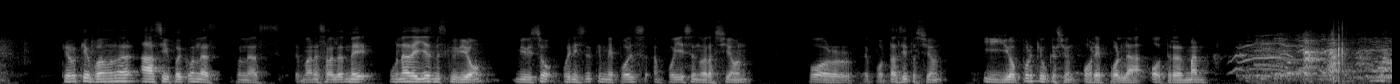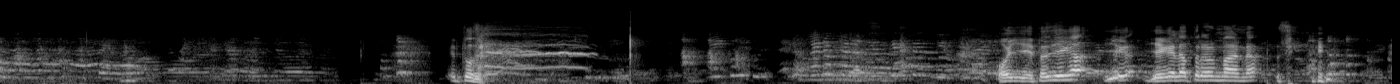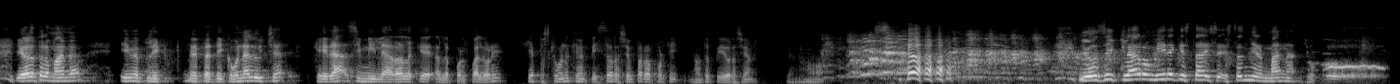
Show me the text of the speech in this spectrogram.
Creo que fue una, ah, sí, fue con las, con las hermanas una de ellas me escribió, me dijo, oye, necesito que me apoyes en oración por, eh, por tal situación. Y yo, por qué ocasión, oré por la otra hermana. Entonces... Oye, entonces llega, llega, llega la otra hermana, llega la otra hermana y me, me, platicó una lucha que era similar a la, que, a la por cual oré. Dije, pues qué bueno que me pidiste oración para orar por ti. ¿No te pido oración? Yo no. Yo sí, claro, mire que está. Dice, esta es mi hermana. Yo, oh.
